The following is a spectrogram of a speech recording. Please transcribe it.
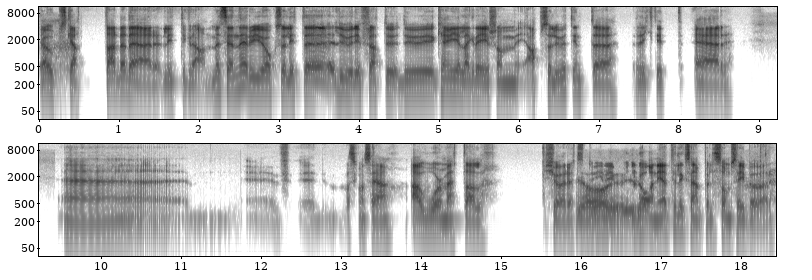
jag uppskattar det där lite grann. Men sen är du ju också lite lurig för att du, du kan ju gilla grejer som absolut inte riktigt är eh, eh, vad ska man säga, ah, war metal-köret. Ja, du gillar eh, Daniel till exempel, som sig bör.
